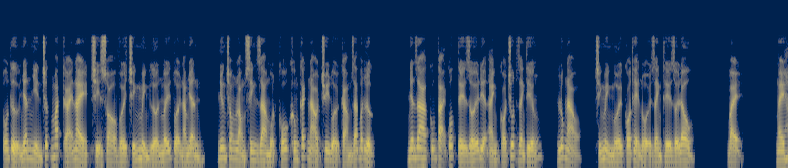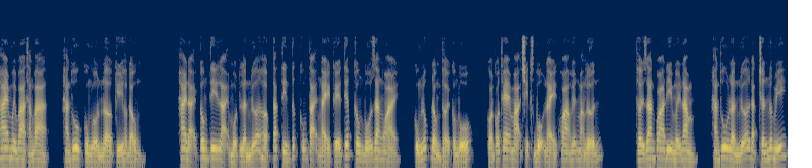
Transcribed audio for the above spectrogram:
Ôn tử nhân nhìn trước mắt cái này chỉ so với chính mình lớn mấy tuổi nam nhân, nhưng trong lòng sinh ra một cỗ không cách nào truy đuổi cảm giác bất lực nhân ra cũng tại quốc tế giới điện ảnh có chút danh tiếng, lúc nào, chính mình mới có thể nổi danh thế giới đâu. Bảy. Ngày hai mươi ba tháng ba, hàn thu cùng ổn nở ký hợp đồng. Hai đại công ty lại một lần nữa hợp tác tin tức cũng tại ngày kế tiếp công bố ra ngoài, cùng lúc đồng thời công bố, còn có the mạ trịch bộ này khoa huyễn mạng lớn. Thời gian qua đi mấy năm, hàn thu lần nữa đặt chân nước mỹ,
